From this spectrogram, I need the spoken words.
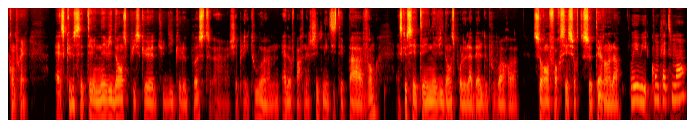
compris. Est-ce que c'était une évidence, puisque tu dis que le poste euh, chez Play2, euh, Head of Partnership, n'existait pas avant? Est-ce que c'était une évidence pour le label de pouvoir euh, se renforcer sur ce terrain-là? Oui, oui, complètement.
